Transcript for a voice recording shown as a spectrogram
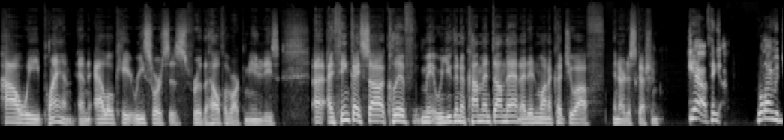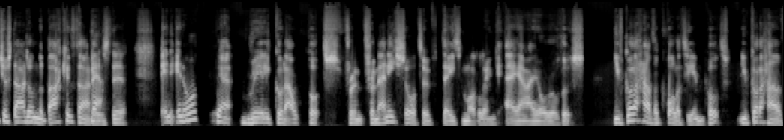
how we plan and allocate resources for the health of our communities. I think I saw Cliff. Were you going to comment on that? I didn't want to cut you off in our discussion. Yeah, I think what I would just add on the back of that yeah. is that in, in order to get really good outputs from, from any sort of data modeling, AI or others, you've got to have a quality input. You've got to have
